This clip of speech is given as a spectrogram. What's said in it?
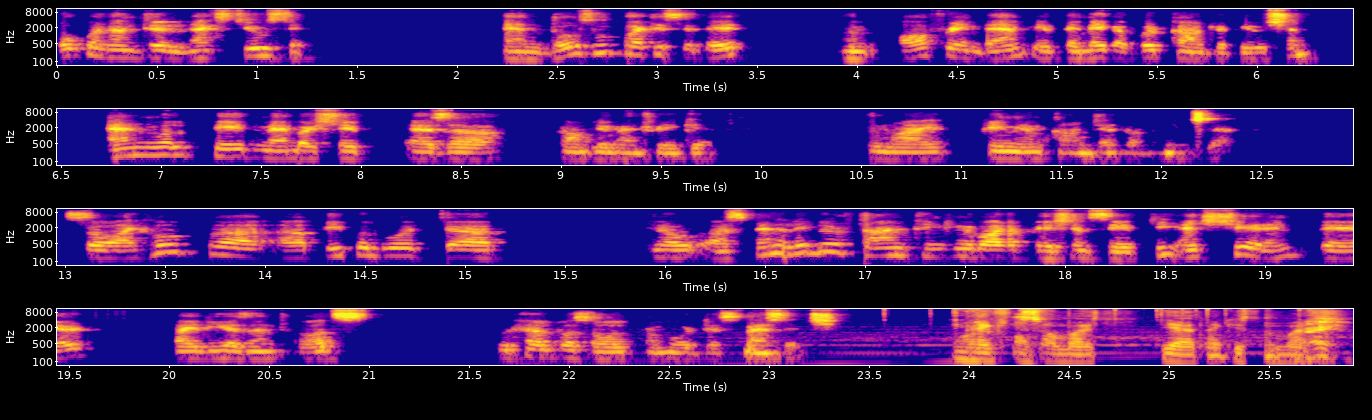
open until next Tuesday. And those who participate, I'm offering them, if they make a good contribution, annual paid membership as a complimentary gift to my premium content on the newsletter. So I hope uh, uh, people would, uh, you know, uh, spend a little bit of time thinking about patient safety and sharing their ideas and thoughts to help us all promote this message. Thank you so much. Yeah, thank you so much. Right.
